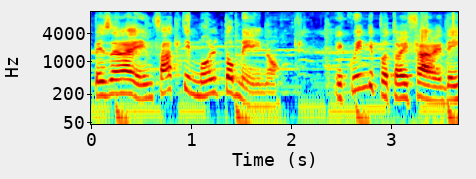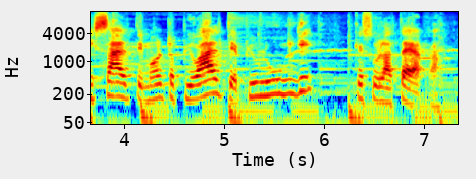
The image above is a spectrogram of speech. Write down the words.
peserei infatti molto meno e quindi potrei fare dei salti molto più alti e più lunghi che sulla Terra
